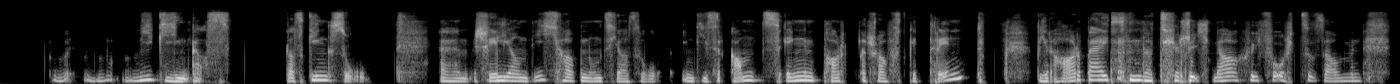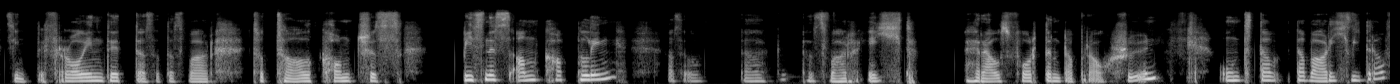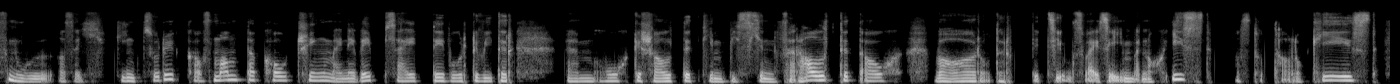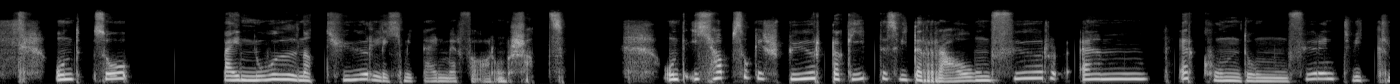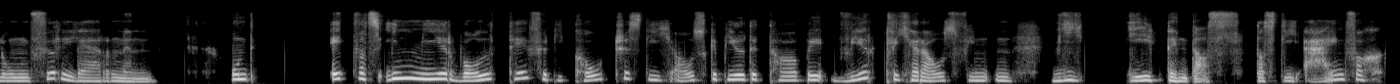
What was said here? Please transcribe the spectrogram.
wie ging das? Das ging so. Ähm, Shelia und ich haben uns ja so in dieser ganz engen Partnerschaft getrennt. Wir arbeiten natürlich nach wie vor zusammen, sind befreundet. Also das war total conscious Business Uncoupling. Also da, das war echt herausfordernd, aber auch schön. Und da, da war ich wieder auf Null. Also ich ging zurück auf Manta Coaching, meine Webseite wurde wieder ähm, hochgeschaltet, die ein bisschen veraltet auch war oder beziehungsweise immer noch ist, was total okay ist. Und so bei Null natürlich mit einem Erfahrungsschatz. Und ich habe so gespürt, da gibt es wieder Raum für ähm, Erkundung, für Entwicklung, für Lernen. Und etwas in mir wollte für die Coaches, die ich ausgebildet habe, wirklich herausfinden, wie geht denn das, dass die einfach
